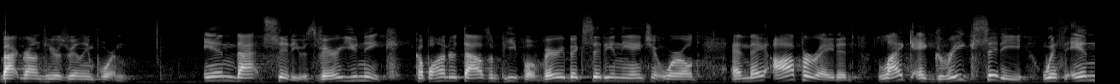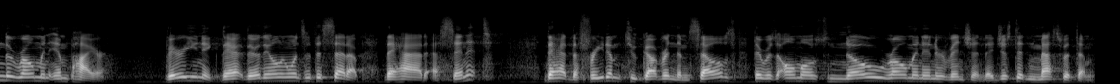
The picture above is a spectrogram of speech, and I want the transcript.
background here is really important in that city. It was very unique, a couple hundred thousand people, very big city in the ancient world, and they operated like a Greek city within the Roman Empire. Very unique. They're, they're the only ones with this setup. They had a senate. They had the freedom to govern themselves. There was almost no Roman intervention. They just didn't mess with them.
